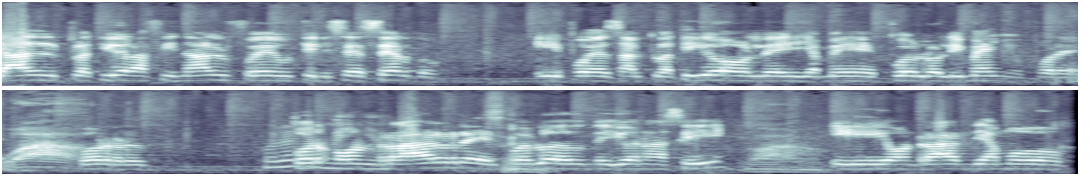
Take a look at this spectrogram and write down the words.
ya el platillo de la final fue utilicé cerdo. Y pues al platillo le llamé pueblo limeño por, el, Wow. por, por honrar el pueblo de donde yo nací. Y honrar, digamos,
